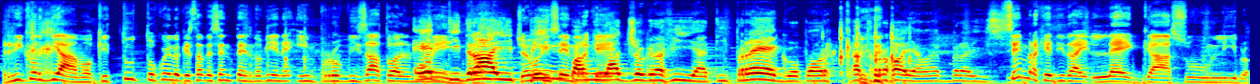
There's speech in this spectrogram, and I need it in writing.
Ricordiamo che tutto quello che state sentendo viene improvvisato al momento. E di Dry Cioè, voi sembra che la geografia, ti prego, porca troia, ma è bravissimo. Sembra che Didrai legga su un libro.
